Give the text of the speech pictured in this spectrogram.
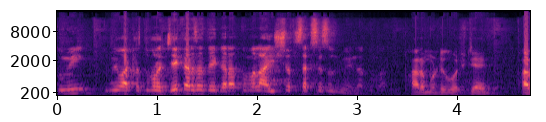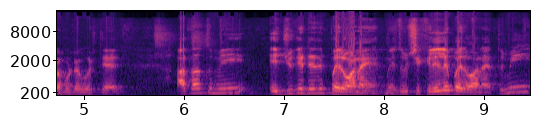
तुम्ही तुम्ही वाटलं तुम्हाला जे करायचं ते करा. तुम्हाला आयुष्यात सक्सेसच मिळणार तुम्हाला. फार मोठी गोष्टी आहेत. फार मोठ्या गोष्टी आहेत. आता तुम्ही एज्युकेटेड पैलवान आहे. म्हणजे तुम्ही शिकलेले पैलवान आहे. तुम्ही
